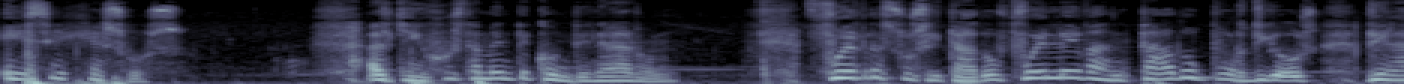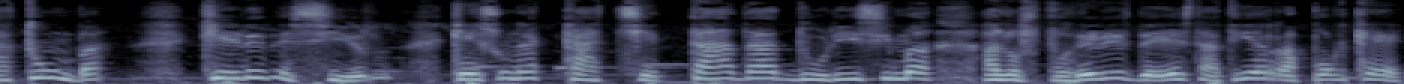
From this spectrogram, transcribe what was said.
ese Jesús al que injustamente condenaron, fue resucitado, fue levantado por Dios de la tumba, quiere decir que es una cachetada durísima a los poderes de esta tierra. ¿Por qué?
